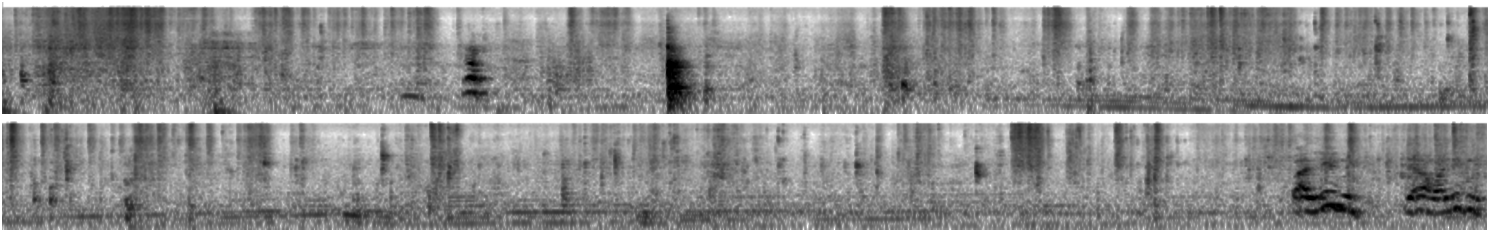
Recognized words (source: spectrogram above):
We're leading. Yeah, we're leading.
